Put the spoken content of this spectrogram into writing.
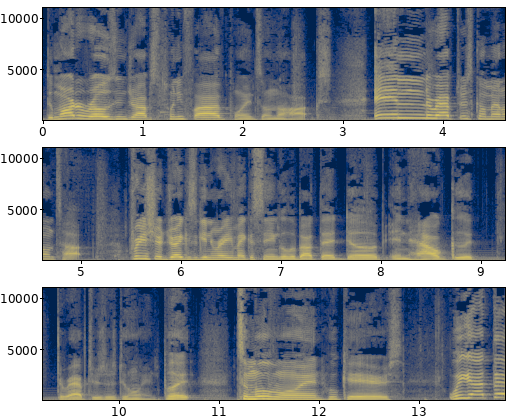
DeMar DeRozan drops 25 points on the Hawks. And the Raptors come out on top. Pretty sure Drake is getting ready to make a single about that dub and how good the Raptors are doing. But to move on, who cares? We got the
